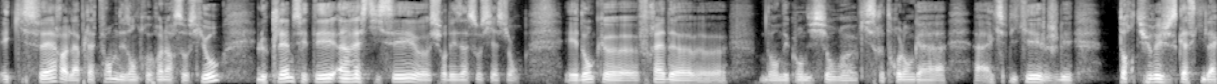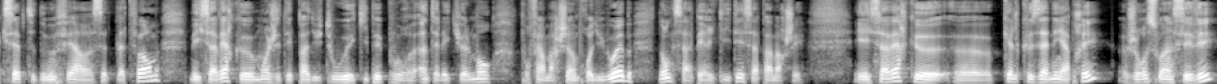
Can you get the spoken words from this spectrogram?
Equisphère, la plateforme des entrepreneurs sociaux. Le claim, c'était investissez euh, sur des associations. Et donc, Fred, dans des conditions qui serait trop longue à, expliquer. Je l'ai torturé jusqu'à ce qu'il accepte de me faire cette plateforme, mais il s'avère que moi j'étais pas du tout équipé pour intellectuellement pour faire marcher un produit web, donc ça a périclité, ça a pas marché. Et il s'avère que euh, quelques années après, je reçois un CV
